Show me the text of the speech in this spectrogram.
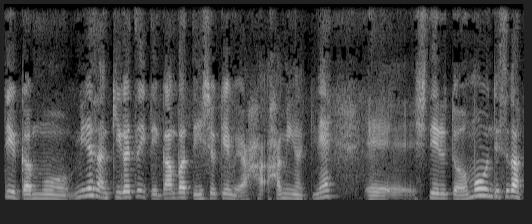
ていうかもう皆さん気がついて頑張って一生懸命歯磨きね、えー、してるとは思うんですが、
